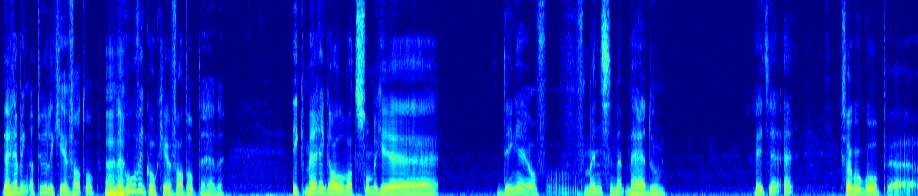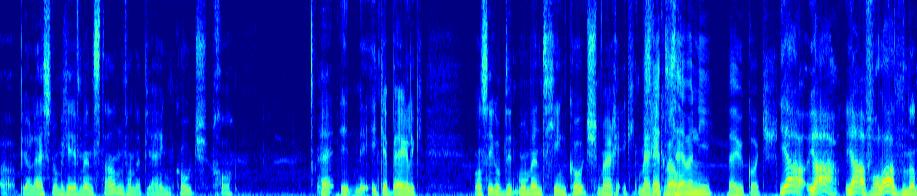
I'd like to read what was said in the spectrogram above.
daar heb ik natuurlijk geen vat op. En Mhm. daar hoef ik ook geen vat op te hebben. Ik merk al wat sommige eh, dingen of, of mensen met mij doen. Weet je, hè? ik zag ook op, eh, op jouw lijst op een gegeven moment staan van heb jij een coach? Goh. Hè? Nee, ik heb eigenlijk aan zich op dit moment geen coach, maar ik merk Zijn, wel... zijn we niet bij uw coach? Ja, ja, ja, voilà. De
